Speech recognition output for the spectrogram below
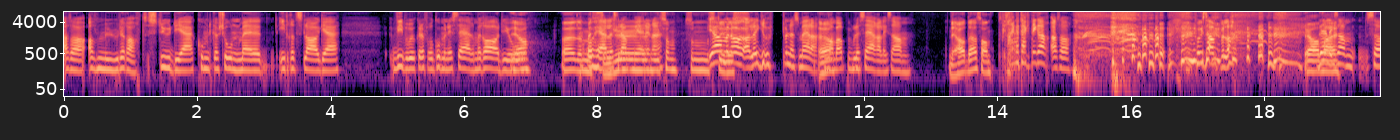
altså, alt mulig rart. Studie, kommunikasjon med idrettslaget. Vi bruker det for å kommunisere med radio. ja. Det er det Og hele studentmediene. liksom, som Ja, men òg alle gruppene som er der. Ja. Man bare publiserer liksom Ja, det er sant. Vi trenger tekniker! Altså. For eksempel, da. Ja, Det er nei. liksom Så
